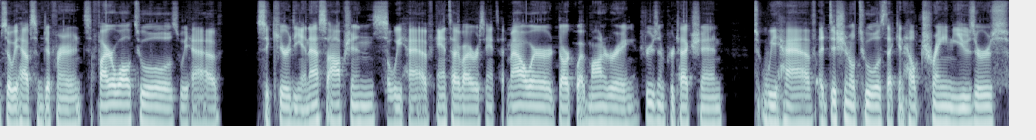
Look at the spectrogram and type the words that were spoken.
So we have some different firewall tools, we have secure DNS options. We have antivirus, anti malware, dark web monitoring, intrusion protection. We have additional tools that can help train users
